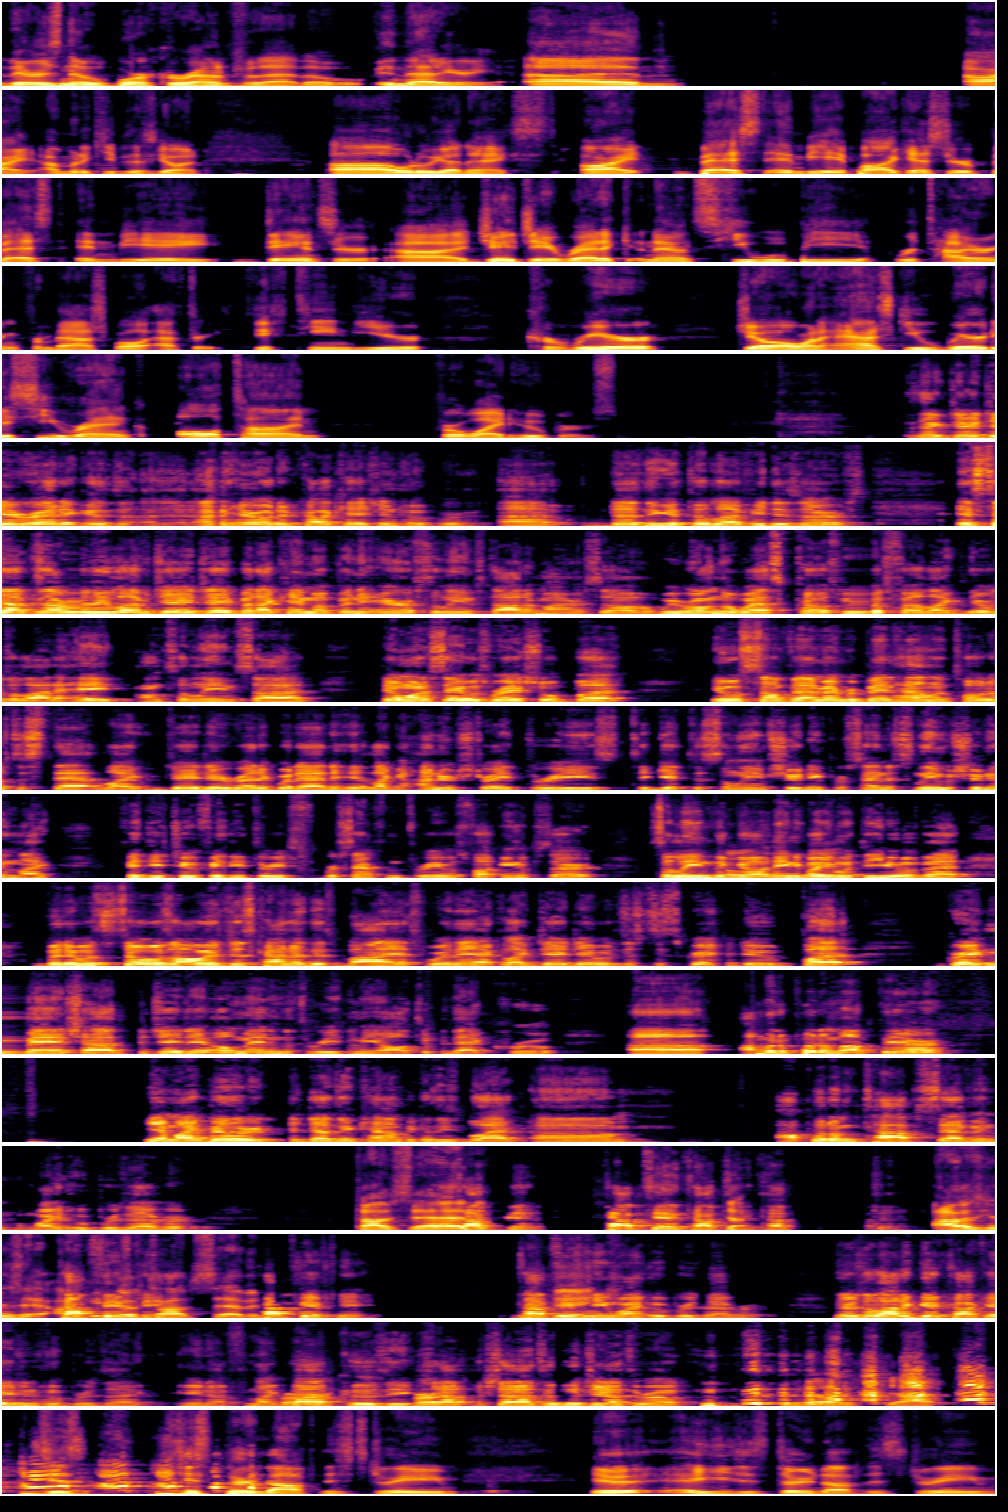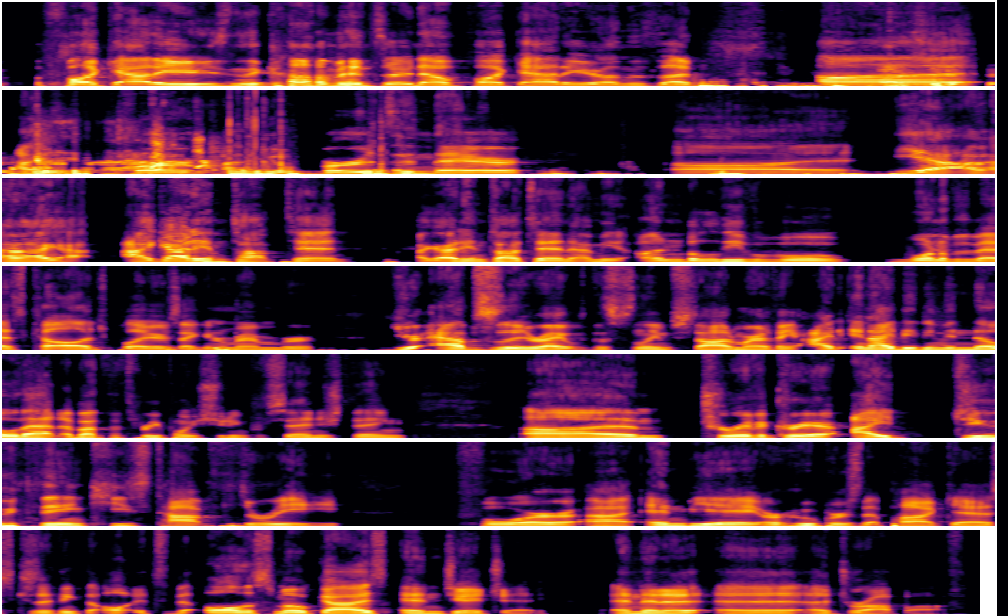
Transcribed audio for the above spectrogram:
there is no workaround for that though in that area. Um, all right, I'm gonna keep this going. Uh, what do we got next? All right, best NBA podcaster, best NBA dancer. Uh, JJ Redick announced he will be retiring from basketball after a 15 year career. Joe, I want to ask you, where does he rank all time for white hoopers? Like JJ Redick is an unheralded Caucasian hooper. Uh, doesn't get the love he deserves it's tough because I really love JJ, but I came up in the era of Salim Stoudemire. So we were on the West Coast. We just felt like there was a lot of hate on Salim's side. Didn't want to say it was racial, but it was something I remember Ben Howland told us a stat like JJ Redick would have to hit like 100 straight threes to get to Salim's shooting percentage. Salim was shooting like 52, 53% from three. It was fucking absurd. Salim the oh, GOAT. Anybody went to U of A. But it was so it was always just kind of this bias where they act like JJ was just this great dude. But great man. Shout out to JJ, old man in the three, me all to that crew. Uh, I'm gonna put him up there yeah, Mike Miller, it doesn't count because he's black. Um, I'll put him top seven white hoopers ever. Top seven. Top ten. Top ten. Top ten. Top ten. I was gonna say top fifteen. top seven. Top fifteen. Top fifteen white hoopers ever. There's a lot of good Caucasian hoopers that you know, from like Burr, Bob Cousy. Shout, shout, out to the Jethro. no shot. He just he just turned off the stream. It, he just turned off the stream. Fuck out of here. He's in the comments right now. Fuck out of here on the side. Uh, I, bird, I feel birds in there. Uh, yeah, I, I I got him top ten. I got him top ten. I mean, unbelievable. One of the best college players I can remember. You're absolutely right with the Salim Stoudemire thing. I and I didn't even know that about the three point shooting percentage thing. Um, terrific career. I do think he's top three for uh, NBA or Hoopers that podcast because I think the all it's the all the smoke guys and JJ and then a, a, a drop off.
